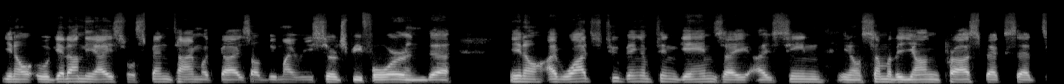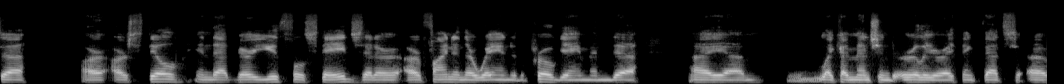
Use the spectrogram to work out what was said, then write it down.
you know, we'll get on the ice, we'll spend time with guys. I'll do my research before, and you know, I've watched two Binghamton games. I I've seen you know some of the young prospects that are are still in that very youthful stage that are are finding their way into the pro game. And uh, I, um, like I mentioned earlier, I think that's a,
